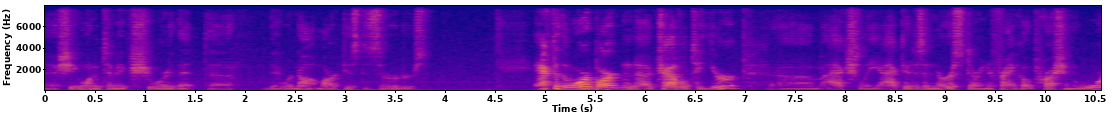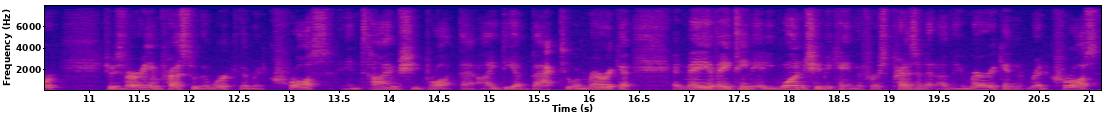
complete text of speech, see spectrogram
uh, she wanted to make sure that uh, they were not marked as deserters. After the war, Barton uh, traveled to Europe, um, actually acted as a nurse during the Franco-Prussian War. She was very impressed with the work of the Red Cross. In time, she brought that idea back to America. In May of 1881, she became the first president of the American Red Cross.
